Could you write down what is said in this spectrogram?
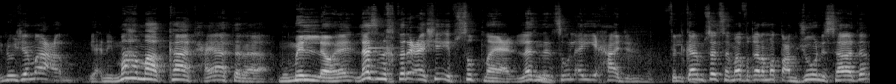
إنه يا جماعة يعني مهما كانت حياتنا مملة وهي لازم نخترع شيء يبسطنا يعني لازم نسوي اي حاجة. في كان المسلسل ما في غير مطعم جونس هذا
